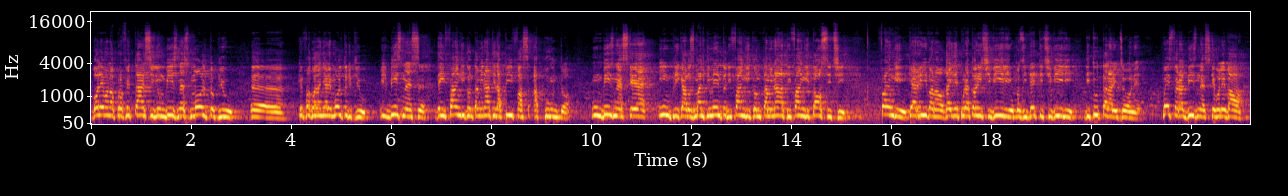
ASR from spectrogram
volevano approfittarsi di un business molto più... Eh, che fa guadagnare molto di più, il business dei fanghi contaminati da PFAS appunto, un business che implica lo smaltimento di fanghi contaminati, fanghi tossici, fanghi che arrivano dai depuratori civili o cosiddetti civili di tutta la regione. Questo era il business che voleva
